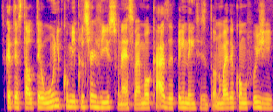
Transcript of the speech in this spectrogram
Você quer testar o teu único microserviço, né? Você vai mocar as dependências, então não vai ter como fugir.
